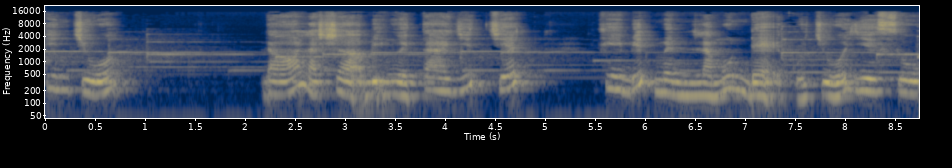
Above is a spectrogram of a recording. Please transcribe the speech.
thiên chúa đó là sợ bị người ta giết chết khi biết mình là môn đệ của Chúa Giêsu.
